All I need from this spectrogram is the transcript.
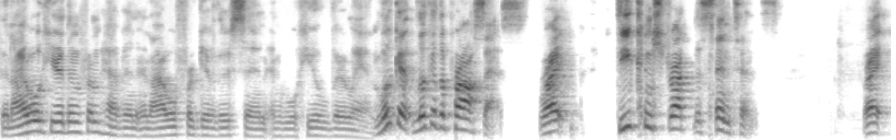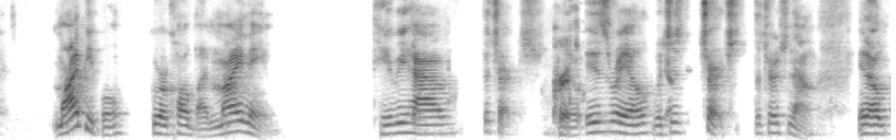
then I will hear them from heaven and I will forgive their sin and will heal their land. Look at look at the process, right? Deconstruct the sentence. Right? My people who are called by my name. Here we have the church. You know, Israel, which is church, the church now. You know,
